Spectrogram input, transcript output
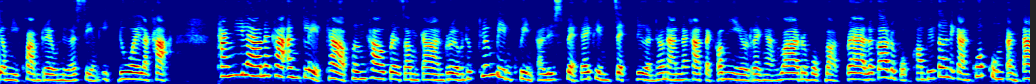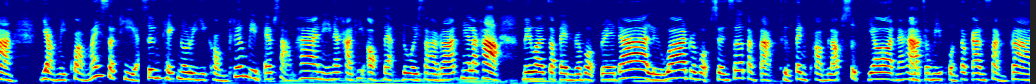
ยังมีความเร็วเหนือเสียงอีกด้วยล่ะค่ะ ทั้งนี้แล้วนะคะอังกฤษค่ะ เพิ่งเข้าประจำการเรือบรรทุกเครื่องบิน Queen Elizabeth ได้เพียง 7 เดือนเท่านั้นนะคะ แต่ก็มีรายงานว่าระบบบาดแปรแล้วก็ระบบคอมพิวเตอร์ในการควบคุมต่างๆ อย่างมีความไม่เสถียรซึ่งเทคโนโลยีของเครื่องบิน F35 นี้นะคะ ที่ออกแบบโดยสหรัฐเนี่ยแหละค่ะ ไม่ว่าจะเป็นระบบเรดาร์หรือว่าระบบเซ็นเซอร์ต่างๆ ถือเป็นความลับสุดยอดนะคะจะมีผลต่อการสั่งการ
